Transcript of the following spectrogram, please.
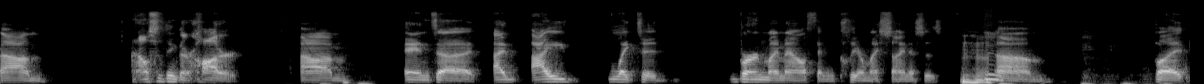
Um, I also think they're hotter. Um, and uh, I I like to burn my mouth and clear my sinuses. Mhm. Mm. Um, but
